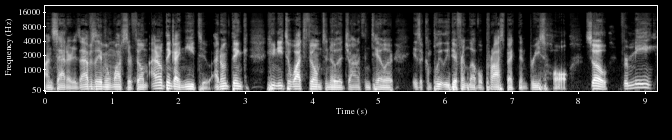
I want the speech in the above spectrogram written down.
on Saturdays. I obviously haven't watched their film. I don't think I need to. I don't think you need to watch film to know that Jonathan Taylor is a completely different level prospect than Breece Hall. So for me,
